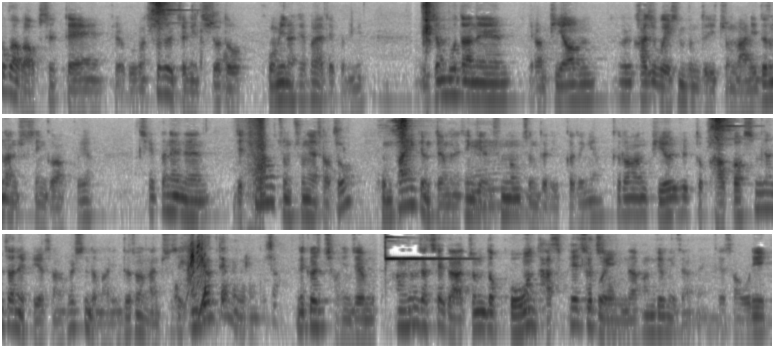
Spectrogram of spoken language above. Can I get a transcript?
효과가 없을 때 결국은 수술적인 치료도 고민을 해봐야 되거든요. 이전보다는 이런 비염을 가지고 계신 분들이 좀 많이 늘어난 추세인 것 같고요. 최근에는 이제 충농증 중에서도 곰팡이균 때문에 생기는 음. 축농증들이 있거든요. 그런 비율들도 과거 10년 전에 비해서는 훨씬 더 많이 늘어난 추세입니다. 환경 때문에 그런 거죠. 네, 그렇죠. 이제 뭐 환경 자체가 좀 더 고온 다습해지고 그렇죠. 있는 환경이잖아요. 그래서 우리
